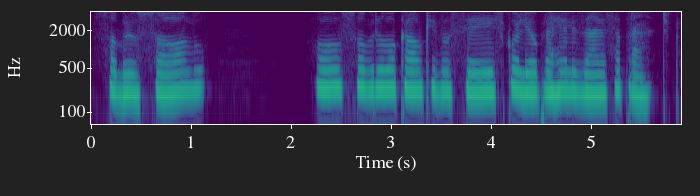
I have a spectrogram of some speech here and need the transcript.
sobre o solo ou sobre o local que você escolheu para realizar essa prática.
